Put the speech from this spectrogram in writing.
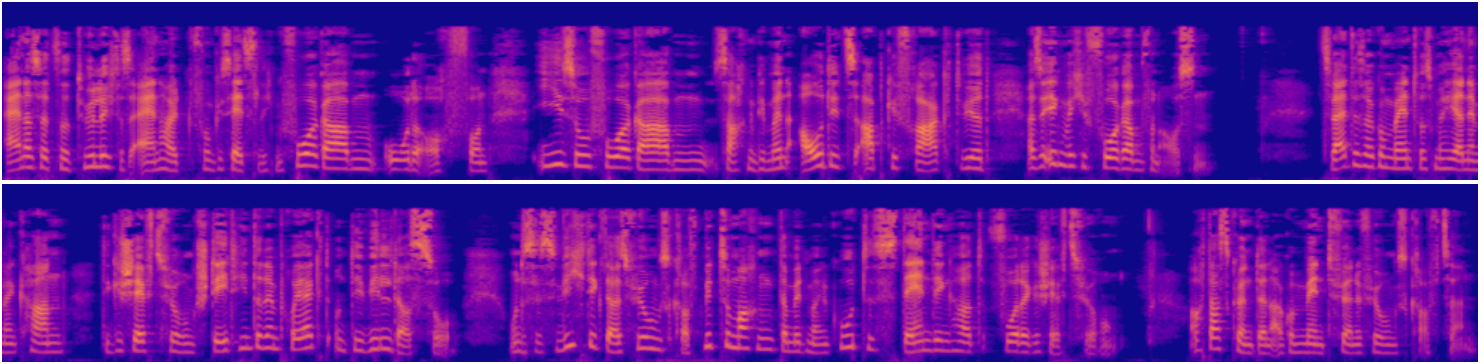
Einerseits natürlich das Einhalten von gesetzlichen Vorgaben oder auch von ISO-Vorgaben, Sachen, die man in Audits abgefragt wird, also irgendwelche Vorgaben von außen. Zweites Argument, was man hernehmen kann, die Geschäftsführung steht hinter dem Projekt und die will das so. Und es ist wichtig, da als Führungskraft mitzumachen, damit man ein gutes Standing hat vor der Geschäftsführung. Auch das könnte ein Argument für eine Führungskraft sein.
